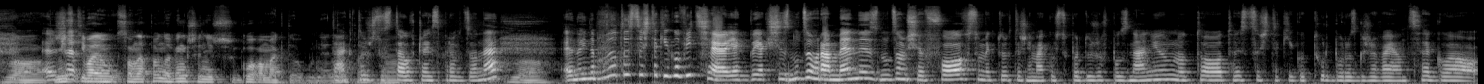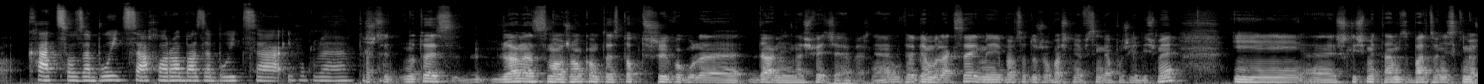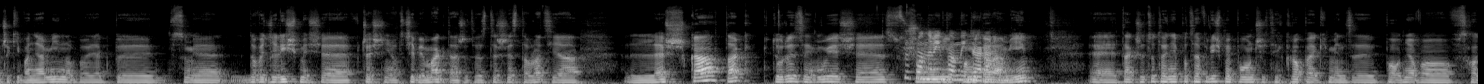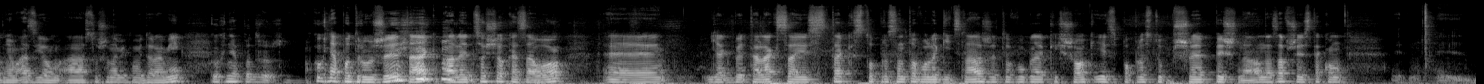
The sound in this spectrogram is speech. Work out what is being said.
no Że- miski mają, są na pewno większe niż głowa Magdy ogólnie. nie? Tak, to już zostało wczoraj sprawdzone. No. E, No i na pewno to jest coś takiego, wiecie, jakby jak się znudzą rameny, znudzą się fo, w sumie których też nie ma jakoś super dużo w Poznaniu, no to to jest coś takiego turbo rozgrzewającego, kaco, zabójca, choroba, zabójca i w ogóle. Znaczy, no to jest dla nas z małżonką to jest top 3 w ogóle dań na świecie ever, nie? Uwielbiamy laksę i my jej bardzo dużo właśnie w Singapurze jedliśmy i e, szliśmy tam z bardzo niskimi oczekiwaniami, no bo jakby w sumie dowiedzieliśmy się wcześniej od Ciebie Magda, że to jest też restauracja Leszka, tak? Który zajmuje się suszonymi pomidorami. pomidorami. E, Także tutaj nie potrafiliśmy połączyć tych kropek między południowo-wschodnią Azją a suszonymi pomidorami. Kuchnia podróży. Kuchnia podróży, tak, ale co się okazało, e, jakby ta laksa jest tak stoprocentowo legitna, że to w ogóle jakiś szok i jest po prostu przepyszna. Ona zawsze jest taką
